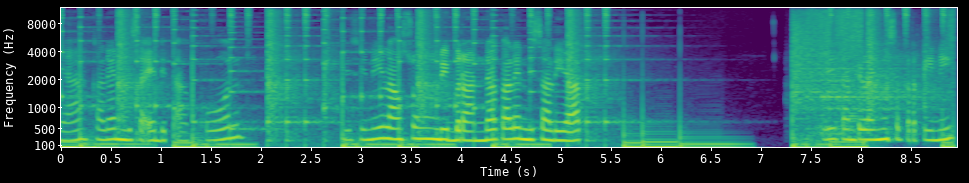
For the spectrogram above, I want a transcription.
Ya, kalian bisa edit akun. Di sini langsung di beranda kalian bisa lihat. Jadi tampilannya seperti ini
